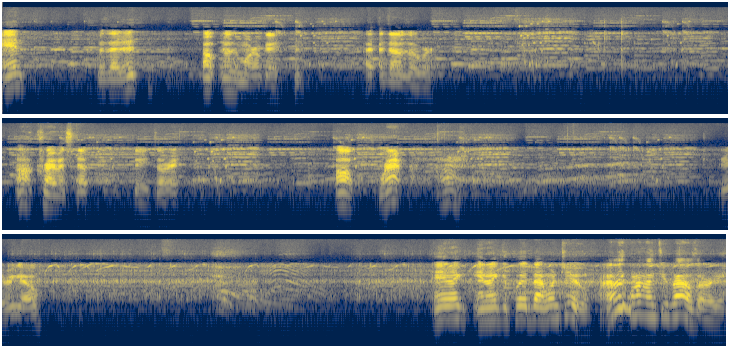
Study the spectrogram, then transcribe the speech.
And, was that it? Oh, no more, okay. I, I thought it was over. Oh, crap, I messed up. Okay, it's alright. Oh, crap. Oh. There we go. And I and I play that one too. I like won like two battles already.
